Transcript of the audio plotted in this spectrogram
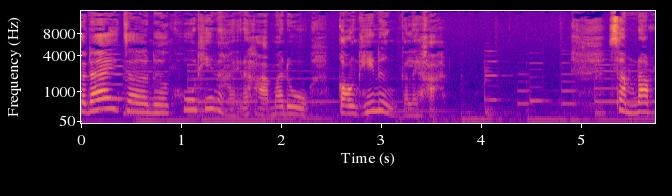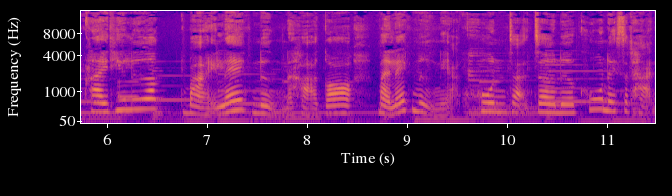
จะได้เจอเนื้อคู่ที่ไหนนะคะ มาดูกองที่ 1 กันเลยค่ะ สำหรับใครที่เลือกหมายเลขหนึ่งนะคะก็หมายเลขหนึ่งเนี่ยคุณจะเจอเนื้อคู่ในสถาน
